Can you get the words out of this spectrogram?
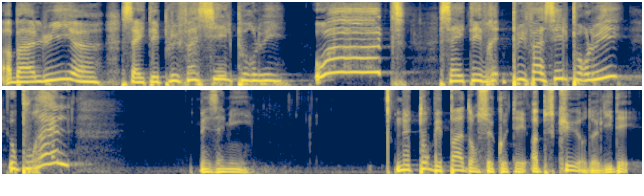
Ah bah lui, euh, ça a été plus facile pour lui. What? Ça a été vrai- plus facile pour lui? Ou pour elle? Mes amis, ne tombez pas dans ce côté obscur de l'idée.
